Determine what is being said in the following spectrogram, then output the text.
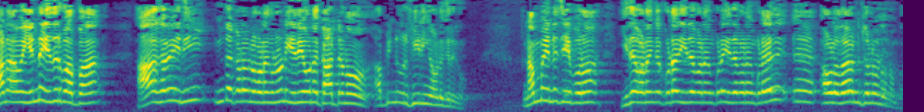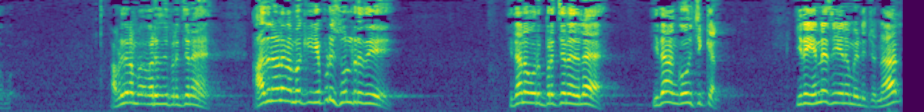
ஆனா அவன் என்ன எதிர்பார்ப்பான்? ஆகவே நீ இந்த கடவுளை வணங்கணும்னு எதையோ ஒன்று காட்டணும் அப்படின்னு ஒரு ஃபீலிங் அவனுக்கு இருக்கும். நம்ம என்ன செய்ய போறோம்? இதை வணங்கக்கூடாது இதை வணங்கக்கூடாது இதை வணங்கக்கூடாது அவ்வளவுதான் சொல்லணும் நம்ம அப்படிதான் நம்ம வருது பிரச்சனை. அதனால நமக்கு எப்படி சொல்றது? இதான ஒரு பிரச்சனை இதுல. இதான் அங்க ஒரு சிக்கல். இதை என்ன செய்யணும் என்று சொன்னால்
